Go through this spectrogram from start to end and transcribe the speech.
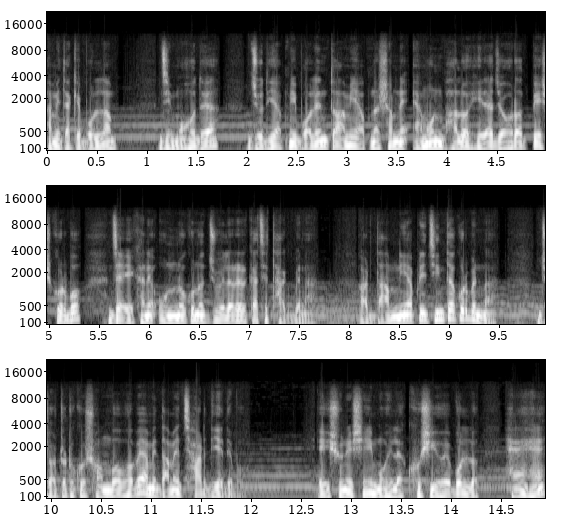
আমি তাকে বললাম যে মহোদয়া, যদি আপনি বলেন তো আমি আপনার সামনে এমন ভালো হীরা জহরত পেশ করব যা এখানে অন্য কোনো জুয়েলারের কাছে থাকবে না। আর দাম নিয়ে আপনি চিন্তা করবেন না। যতটুকু সম্ভব হবে আমি দামে ছাড় দিয়ে দেব। এই শুনে সেই মহিলা খুশি হয়ে বলল হ্যাঁ হ্যাঁ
